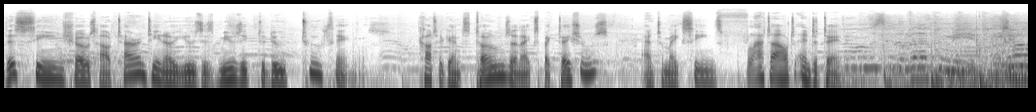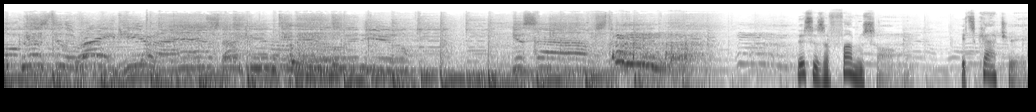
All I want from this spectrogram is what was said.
This scene shows how Tarantino uses music to do two things cut against tones and expectations, and to make scenes flat out entertaining. This is a fun song. It's catchy,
